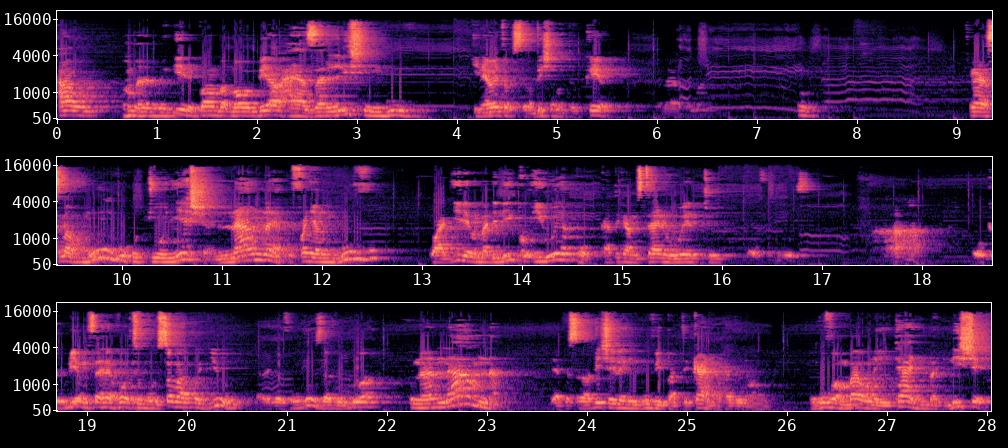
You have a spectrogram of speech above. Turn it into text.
Au kwa maneno mengine kwamba maombi yao hayazalishi nguvu. Inaweza kusababisha matokeo wanayotamani Hmm. Anasema mungu hutuonyesha namna ya kufanya nguvu kwa ajili ya mabadiliko iwepo katika mstari wetu wa ufunguzi. Ah, ukirudia mstari ambao tumeusoma hapo juu katika ufunguzi utagundua kuna namna ya kusababisha ile nguvu ipatikane wakati unaomba nguvu ambayo unahitaji ibadilishe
